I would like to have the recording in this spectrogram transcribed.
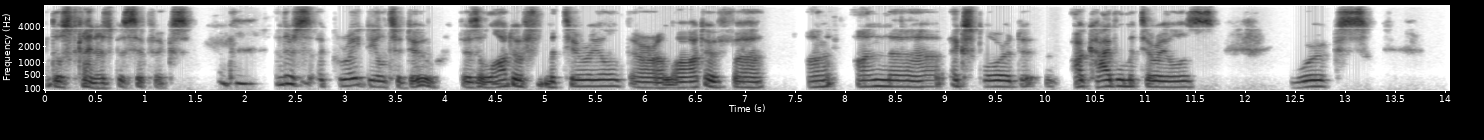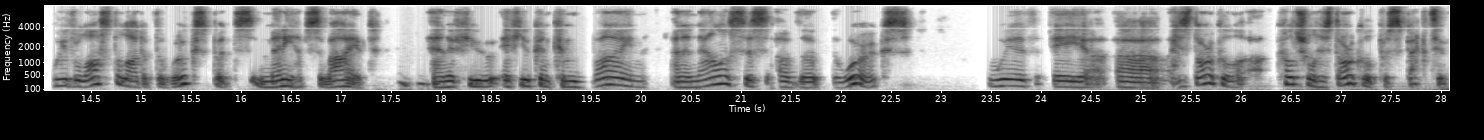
those kind of specifics. Mm-hmm. And there's a great deal to do. There's a lot of material. There are a lot of uh, unexplored uh, archival materials, works. We've lost a lot of the works, but many have survived. Mm-hmm. And if you if you can combine an analysis of the, the works with a uh, uh, historical, uh, cultural, historical perspective,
